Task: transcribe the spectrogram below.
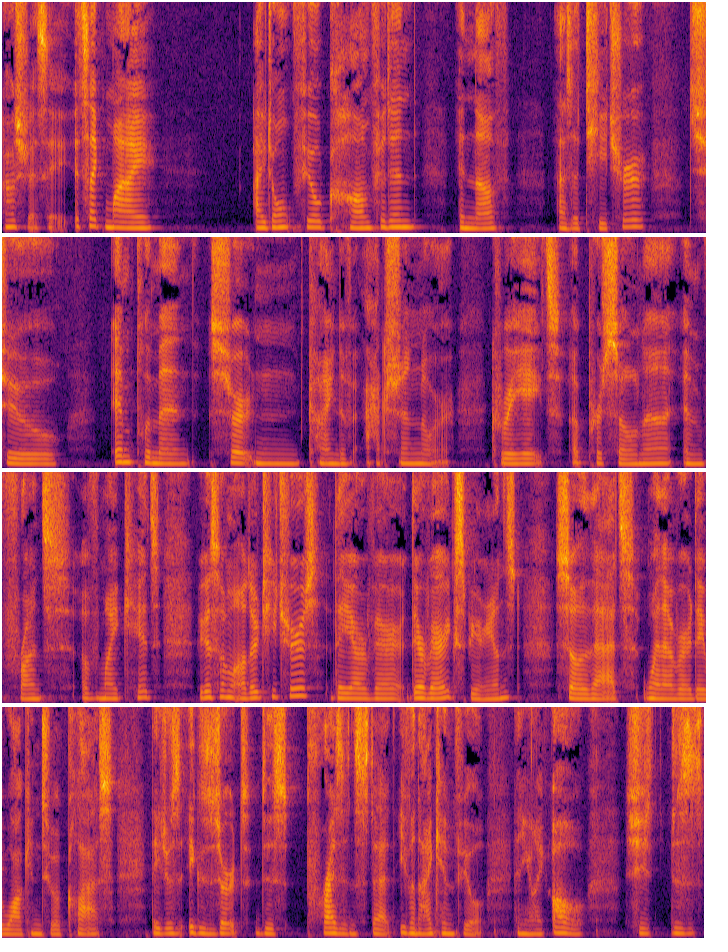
How should I say? It's like my, I don't feel confident enough as a teacher to implement certain kind of action or create a persona in front of my kids. Because some other teachers they are very they're very experienced so that whenever they walk into a class they just exert this presence that even I can feel. And you're like oh she's this is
